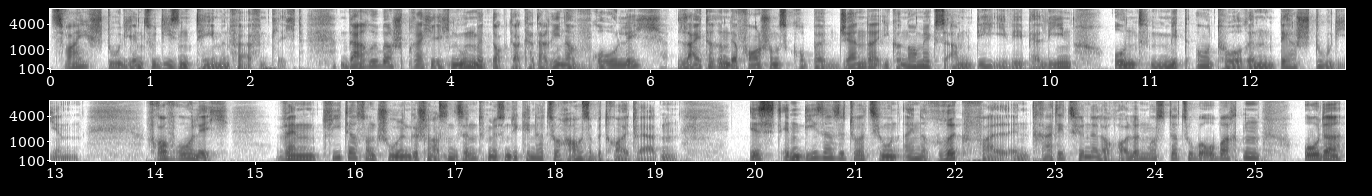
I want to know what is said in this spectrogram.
zwei Studien zu diesen Themen veröffentlicht. Darüber spreche ich nun mit Dr. Katharina Wrohlich, Leiterin der Forschungsgruppe Gender Economics am DIW Berlin und Mitautorin der Studien. Frau Wrohlich, wenn Kitas und Schulen geschlossen sind, müssen die Kinder zu Hause betreut werden. Ist in dieser Situation ein Rückfall in traditionelle Rollenmuster zu beobachten oder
